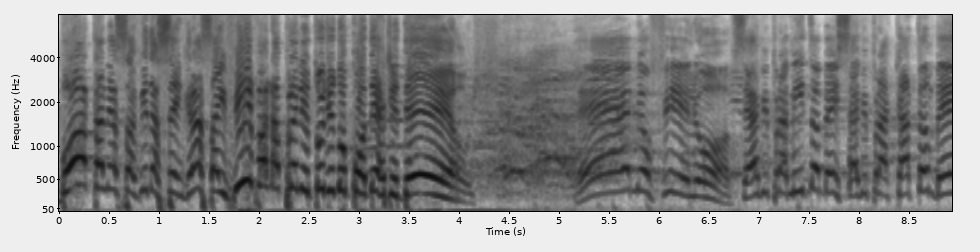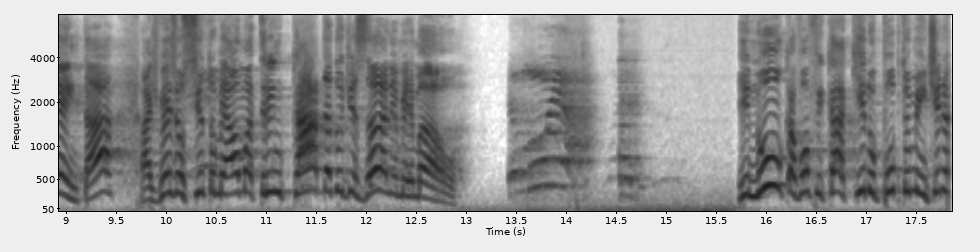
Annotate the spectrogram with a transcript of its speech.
Bota nessa vida sem graça e viva na plenitude do poder de Deus. É, meu filho, serve para mim também, serve para cá também, tá? Às vezes eu sinto minha alma trincada do desânimo, irmão. Aleluia! E nunca vou ficar aqui no púlpito mentindo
